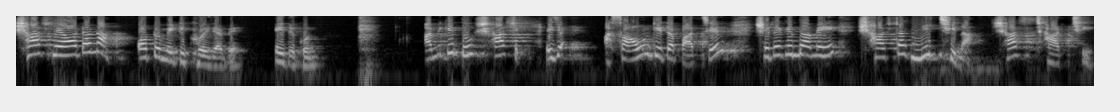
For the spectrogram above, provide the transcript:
শ্বাস নেওয়াটা না অটোমেটিক হয়ে যাবে। এই দেখুন। আমি কিন্তু শ্বাস, এই যে সাউন্ড যেটা পাচ্ছেন, সেটা কিন্তু আমি শ্বাসটা নিচ্ছি না, শ্বাস ছাড়ছি।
